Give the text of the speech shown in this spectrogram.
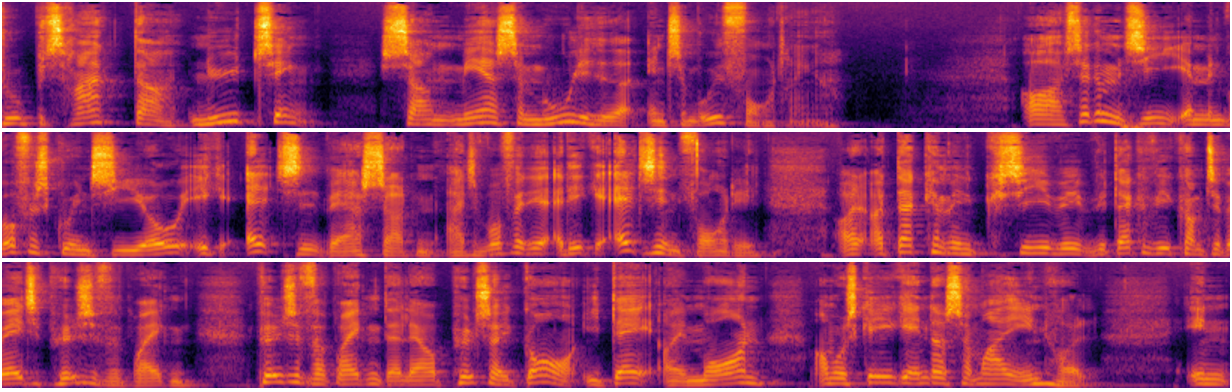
Du betragter nye ting som mere som muligheder end som udfordringer. Og så kan man sige, jamen hvorfor skulle en CEO ikke altid være sådan? Altså hvorfor er det, ikke altid en fordel? Og, og der kan man sige, der kan vi komme tilbage til pølsefabrikken. Pølsefabrikken, der laver pølser i går, i dag og i morgen, og måske ikke ændrer så meget indhold. En,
